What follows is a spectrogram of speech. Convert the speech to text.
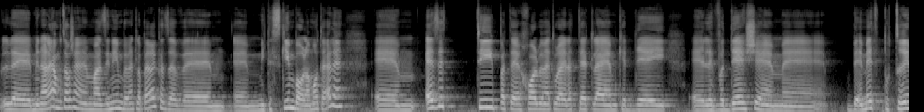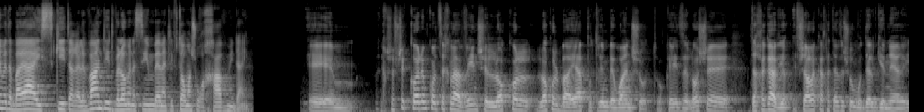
למנהלי המוצר שמאזינים באמת לפרק הזה ומתעסקים בעולמות האלה, אמ, איזה טיפ אתה יכול באמת אולי לתת להם כדי לוודא שהם באמת פותרים את הבעיה העסקית הרלוונטית ולא מנסים באמת לפתור משהו רחב מדי? אני חושב שקודם כל צריך להבין שלא כל, לא כל בעיה פותרים בוואן שוט, אוקיי? זה לא ש... דרך אגב, אפשר לקחת איזשהו מודל גנרי,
